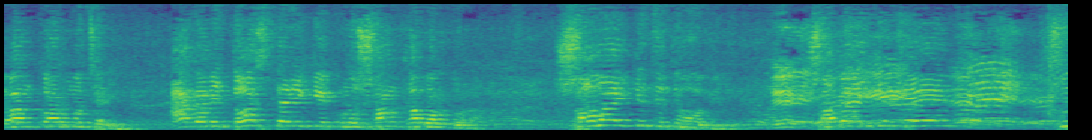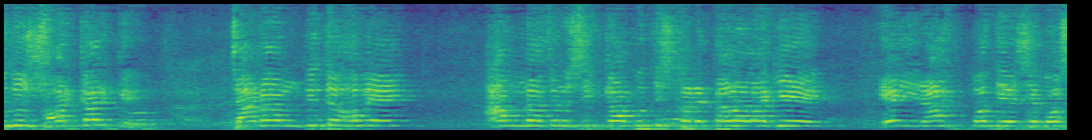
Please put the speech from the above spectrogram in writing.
এবং কর্মচারী আগামী দশ তারিখে কোনো সংখ্যা বলব না। সবাইকে যেতে হবে। সবাইকে শুধু সরকারকে জানান দিতে হবে। আমরা যেন শিক্ষা প্রতিষ্ঠানে তালা লাগিয়ে এই রাজপথে এসে বস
